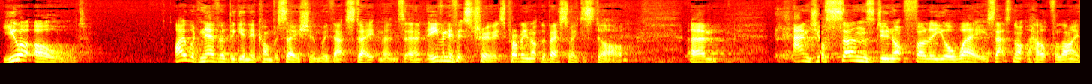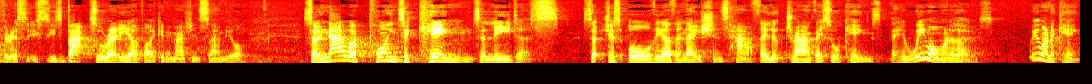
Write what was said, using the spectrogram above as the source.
You are old. I would never begin a conversation with that statement. Uh, even if it's true, it's probably not the best way to start. Um, and your sons do not follow your ways. That's not helpful either. His, back's already up, I can imagine, Samuel. So now appoint a king to lead us, such as all the other nations have. They looked around, they saw kings. They said, We want one of those. We want a king.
